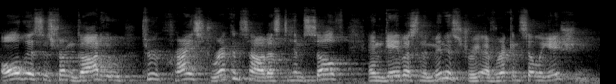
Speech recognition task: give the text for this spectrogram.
All this is from God who, through Christ, reconciled us to himself and gave us the ministry of reconciliation.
